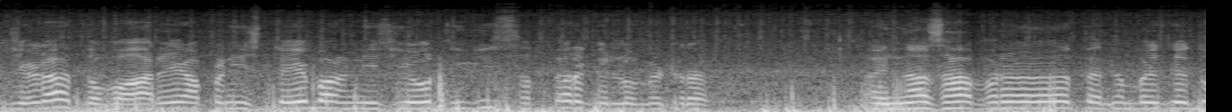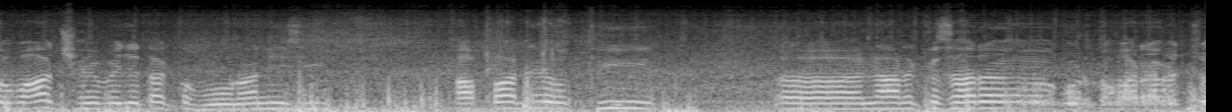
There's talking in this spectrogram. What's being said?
ਜਿਹੜਾ ਦੁਬਾਰੇ ਆਪਣੀ ਸਟੇ ਬਣਨੀ ਸੀ ਉਹ ਸੀਗੀ 70 ਕਿਲੋਮੀਟਰ। ਇੰਨਾ ਸਫ਼ਰ 3 ਵਜੇ ਤੋਂ ਬਾਅਦ 6 ਵਜੇ ਤੱਕ ਹੋਣਾ ਨਹੀਂ ਸੀ। ਆਪਾਂ ਨੇ ਉੱਥੇ ਹੀ, ਅ, ਨਾਨਕਸਰ ਗੁਰਦੁਆਰਾ ਵਿੱਚ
